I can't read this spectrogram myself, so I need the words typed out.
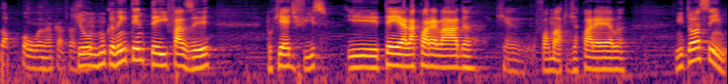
da porra, né? cara que eu nunca nem tentei fazer, porque é difícil. E tem ela aquarelada, que é o formato de aquarela. Então, assim,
